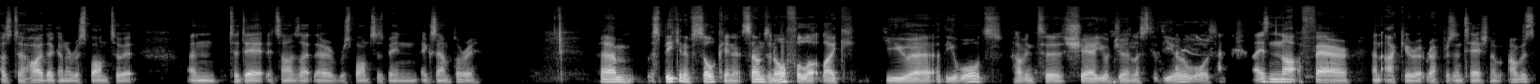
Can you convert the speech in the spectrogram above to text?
as to how they're going to respond to it. And to date, it sounds like their response has been exemplary. Um, speaking of sulking, it sounds an awful lot like you uh, at the awards having to share your Journalist of the Year award. that is not a fair and accurate representation of. I was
